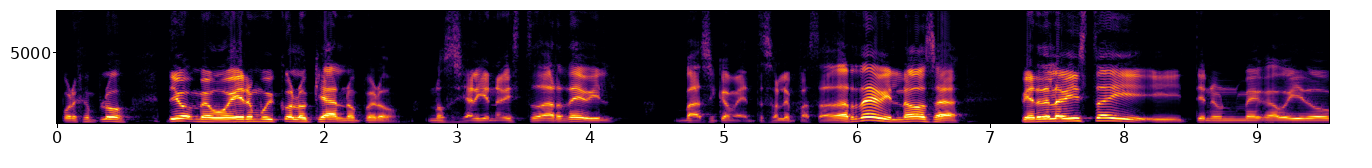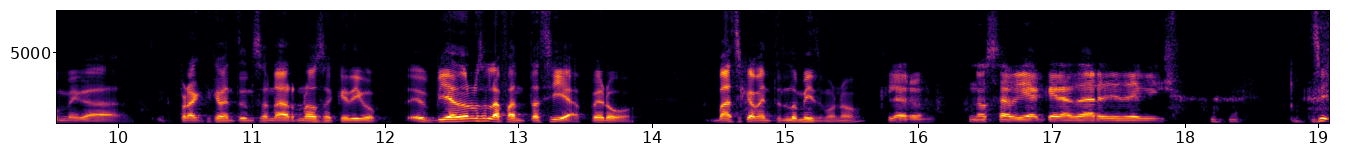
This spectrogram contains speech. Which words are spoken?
por ejemplo, digo, me voy a ir muy coloquial, ¿no? Pero no sé si alguien ha visto Daredevil, básicamente eso le pasa a Daredevil, ¿no? O sea, pierde la vista y, tiene un mega oído, mega, prácticamente un sonar, ¿no? O sea, que digo, eh, viéndonos a la fantasía, pero básicamente es lo mismo, ¿no? Claro, no sabía que era Daredevil. Sí,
